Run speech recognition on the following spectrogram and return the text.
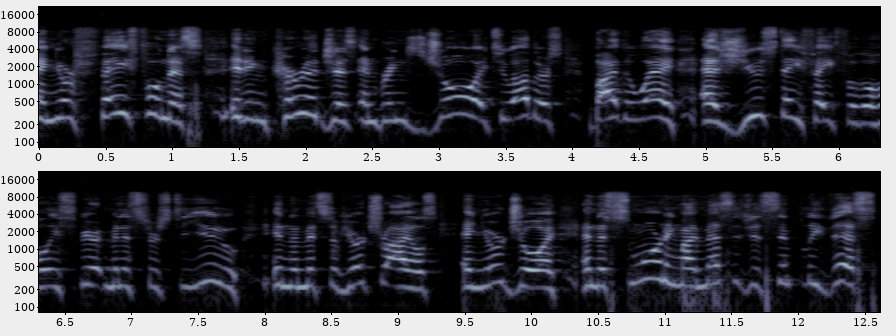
and your faithfulness, it encourages and brings joy to others. By the way, as you stay faithful, the Holy Spirit ministers to you in the midst of your trials and your your joy. And this morning, my message is simply this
